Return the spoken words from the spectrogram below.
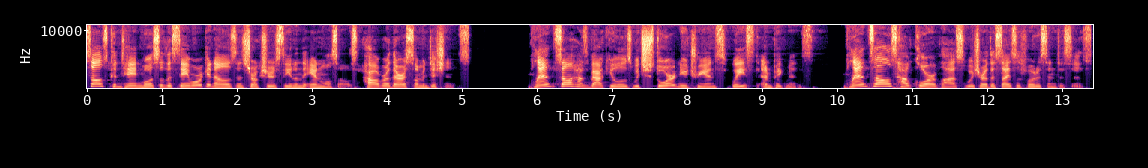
cells contain most of the same organelles and structures seen in the animal cells. However, there are some additions. Plant cell has vacuoles which store nutrients, waste, and pigments. Plant cells have chloroplasts, which are the sites of photosynthesis.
